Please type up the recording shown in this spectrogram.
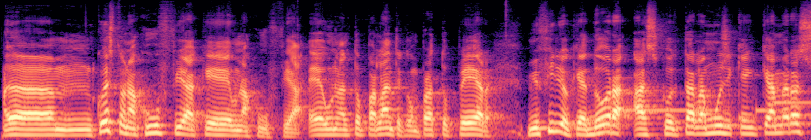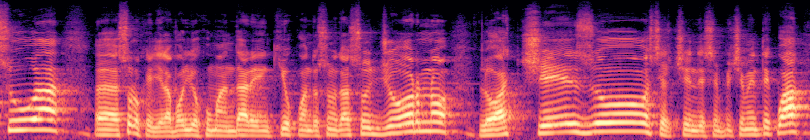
Um, questa è una cuffia che è una cuffia, è un altoparlante comprato per mio figlio che adora ascoltare la musica in camera sua, uh, solo che gliela voglio comandare anch'io quando sono da soggiorno, l'ho acceso, si accende semplicemente qua,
